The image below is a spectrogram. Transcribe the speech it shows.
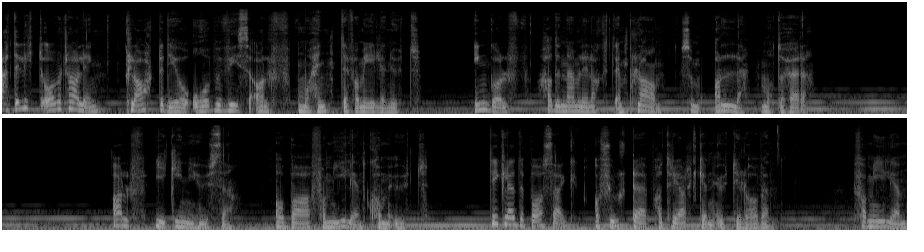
Etter litt overtaling klarte de å overbevise Alf om å hente familien ut. Ingolf hadde nemlig lagt en plan som alle måtte høre. Alf gikk inn i huset og ba familien komme ut. De kledde på seg og fulgte patriarken ut i låven. Familien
